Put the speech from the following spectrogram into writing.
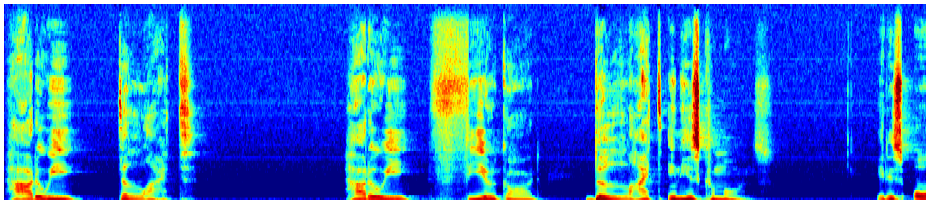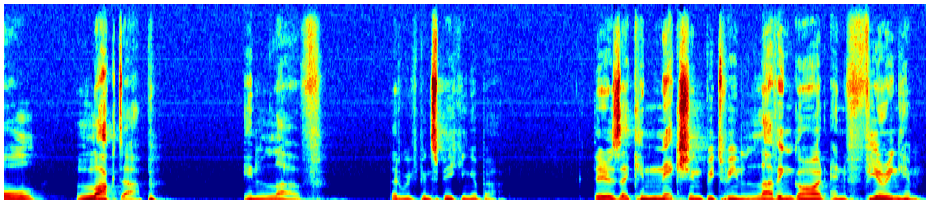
How do we delight? How do we fear God, delight in His commands? It is all locked up in love that we've been speaking about. There is a connection between loving God and fearing Him.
